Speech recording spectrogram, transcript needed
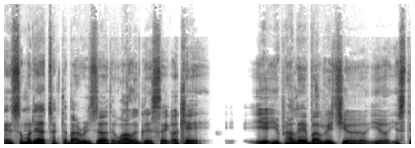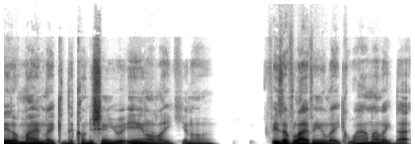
and somebody had talked about result a while ago it's like okay you, you probably evaluate your, your your state of mind like the condition you're in or like you know phase of life and you're like why am i like that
